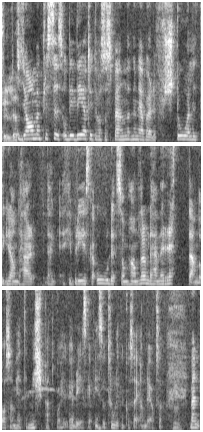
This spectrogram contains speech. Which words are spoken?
fylldes med. Ja, men precis. Och det är det jag tyckte var så spännande när jag började förstå lite grann det här, det här hebreiska ordet som handlar om det här med rätten då, som heter mishpat på hebreiska. Det finns otroligt mycket att säga om det också. Mm. Men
